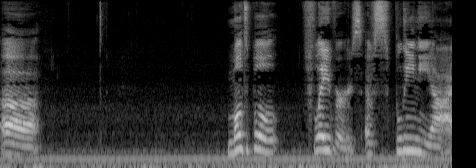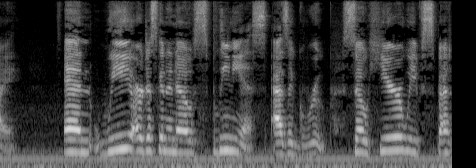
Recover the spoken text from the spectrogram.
uh, multiple flavors of splenii and we are just going to know splenius as a group. So here we've spe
